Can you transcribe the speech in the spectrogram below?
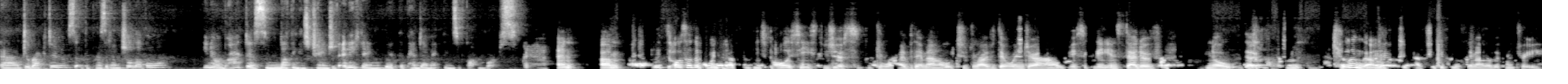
uh, directives at the presidential level, you know, in practice, nothing has changed. If anything, with the pandemic, things have gotten worse. And um, it's also the point to have these policies to just drive them out, to drive the Rohingya out, basically, instead of, you know, the, killing them, actually to push them out of the country.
